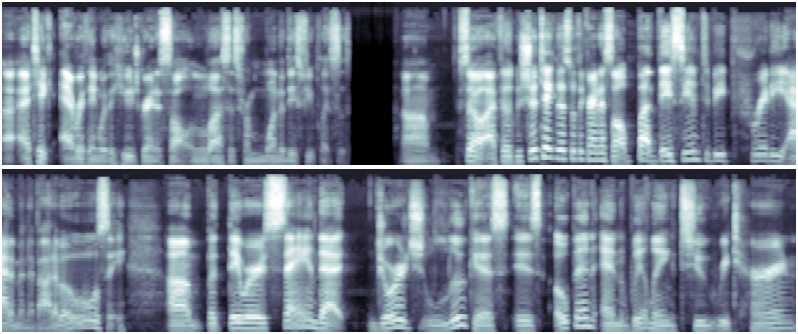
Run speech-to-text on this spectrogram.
uh, I take everything with a huge grain of salt unless it's from one of these few places. Um, so I feel like we should take this with a grain of salt, but they seem to be pretty adamant about it. But we'll see. Um, but they were saying that George Lucas is open and willing to return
